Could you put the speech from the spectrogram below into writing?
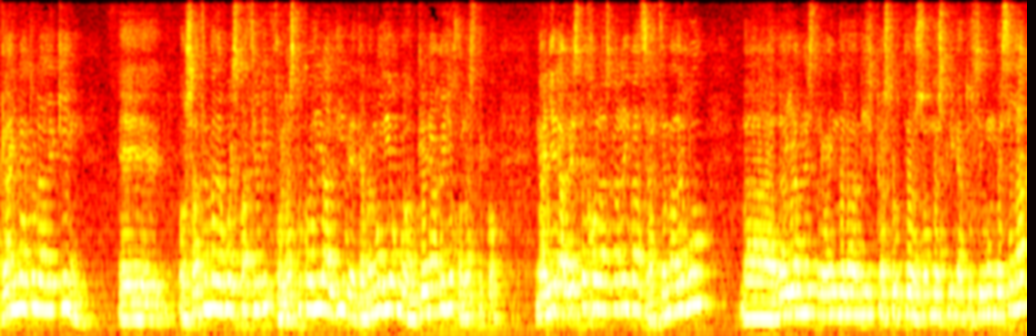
gai naturalekin e, osatzen badugu espazio hori jolastuko dira libre eta emango diogu aukera gehiago jolasteko. Gainera beste jolasgarai bat sartzen badugu ba, laia mestre bain dela bizkasturte oso ondo esplikatu zigun bezala,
